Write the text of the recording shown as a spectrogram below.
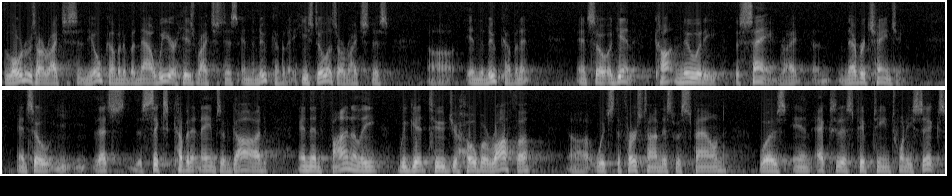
the Lord was our righteousness in the old covenant, but now we are his righteousness in the new covenant. He still is our righteousness uh, in the new covenant. And so, again, continuity, the same, right? Uh, never changing. And so that's the six covenant names of God. And then finally, we get to Jehovah Rapha, uh, which the first time this was found was in Exodus 15 26.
